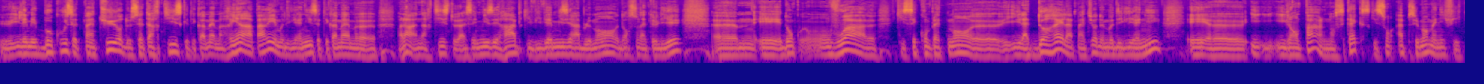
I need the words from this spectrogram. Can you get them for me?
il aimait beaucoup cette peinture de cet artiste qui était quand même rien à Paris. Modigliani c'était quand même euh, voilà un artiste assez misérable qui vivait misérablement dans son atelier. Euh, et donc on voit euh, qu'il s'est complètement, il adorait la peinture de Modigliani et il, en parle dans ses textes qui sont absolument magnifiques.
